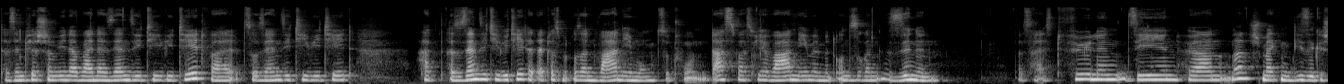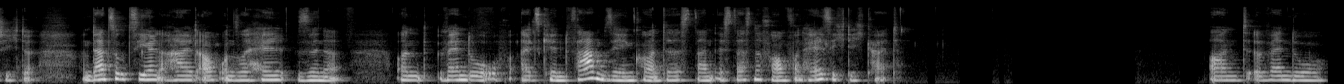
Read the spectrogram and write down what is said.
Da sind wir schon wieder bei der Sensitivität, weil zur Sensitivität hat, also Sensitivität hat etwas mit unseren Wahrnehmungen zu tun. Das, was wir wahrnehmen mit unseren Sinnen. Das heißt, fühlen, sehen, hören, ne, schmecken, diese Geschichte. Und dazu zählen halt auch unsere Hellsinne. Und wenn du als Kind Farben sehen konntest, dann ist das eine Form von Hellsichtigkeit. Und wenn du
